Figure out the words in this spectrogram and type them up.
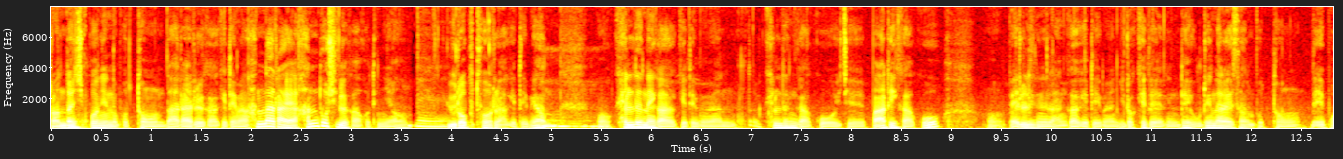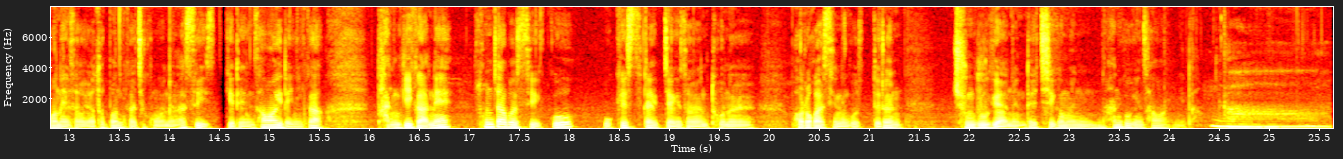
런던 심포니는 보통 나라를 가게 되면 한 나라에 한 도시를 가거든요. 네. 유럽 투어를 하게 되면 음. 뭐 쾰른에 가게 되면 쾰른 가고 이제 파리 가고 뭐 베를린을 안 가게 되면 이렇게 되는데 우리나라에서는 보통 네 번에서 여섯 번까지 공연을 할 수 있게 되는 상황이 되니까 단기간에 손잡을 수 있고 오케스트라 입장에서는 돈을 벌어갈 수 있는 곳들은 중국이었는데 지금은 한국인 상황입니다. 아.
